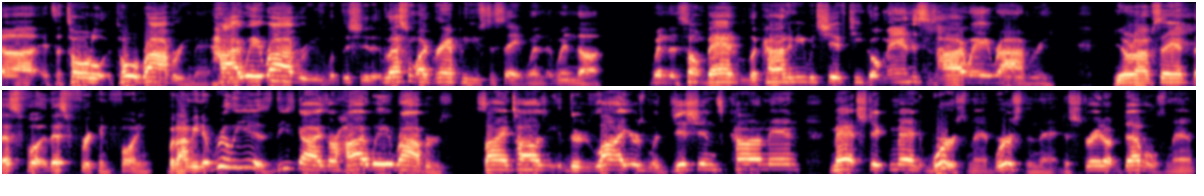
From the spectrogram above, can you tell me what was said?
Uh, it's a total total robbery, man. Highway robbery is what this shit. That's what my grandpa used to say when when the when the something bad the economy would shift. He'd go, "Man, this is highway robbery." You know what I'm saying? That's that's freaking funny. But I mean, it really is. These guys are highway robbers. Scientology, they're liars, magicians, con men, matchstick men. Worse, man, worse than that. Just straight up devils, man.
